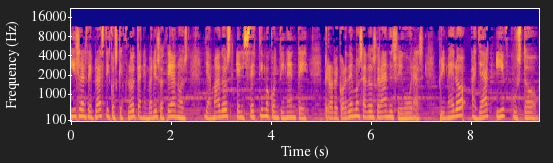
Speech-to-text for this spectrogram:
islas de plásticos que flotan en varios océanos, llamados el séptimo continente, pero recordemos a dos grandes figuras. Primero, a Jacques-Yves Cousteau,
